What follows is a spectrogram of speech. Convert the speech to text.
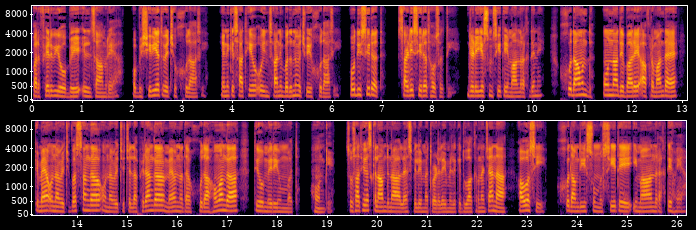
ਪਰ ਫਿਰ ਵੀ ਉਹ ਬੇਇਲਜ਼ਾਮ ਰਿਹਾ। ਉਹ ਬਸ਼ਰੀਅਤ ਵਿੱਚ ਖੁਦਾ ਸੀ, ਯਾਨੀ ਕਿ ਸਾਥੀਓ, ਉਹ ਇਨਸਾਨੀ ਬਦਨ ਵਿੱਚ ਵੀ ਖੁਦਾ ਸੀ। ਉਹਦੀ ਸਿਰਤ ਸਾਡੀ ਸਿਰਤ ਹੋ ਸਕਦੀ ਹੈ। ਜਿਹੜੇ ਯਿਸੂ ਮਸੀਹ ਤੇ ਇਮਾਨ ਰੱਖਦੇ ਨੇ। ਖੁਦਾਵੰਦ ਉਹਨਾਂ ਦੇ ਬਾਰੇ ਆ ਫਰਮਾਂਦਾ ਹੈ ਕਿ ਮੈਂ ਉਹਨਾਂ ਵਿੱਚ ਵਸਾਂਗਾ, ਉਹਨਾਂ ਵਿੱਚ ਚੱਲਾ ਫਿਰਾਂਗਾ, ਮੈਂ ਉਹਨਾਂ ਦਾ ਖੁਦਾ ਹੋਵਾਂਗਾ ਤੇ ਉਹ ਮੇਰੀ ਉਮਤ ਹੋਣਗੇ। ਸੋ ਸਾਥੀਓ, ਇਸ ਕਲਾਮ ਦੇ ਨਾਲ ਇਸ ਵੇਲੇ ਮੈਂ ਤੁਹਾਡੇ ਲਈ ਮਿਲ ਕੇ ਦੁਆ ਕਰਨਾ ਚਾਹਨਾ ਆਓ ਅਸੀਂ ਖੁਦਾਵੰਦ ਯਿਸੂ ਮਸੀਹ ਤੇ ਈਮਾਨ ਰੱਖਦੇ ਹੋਇਆ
